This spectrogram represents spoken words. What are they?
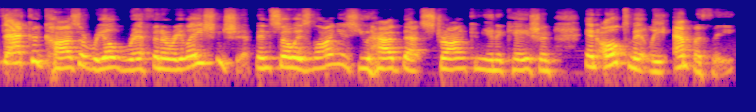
that could cause a real rift in a relationship. And so, as long as you have that strong communication and ultimately empathy,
